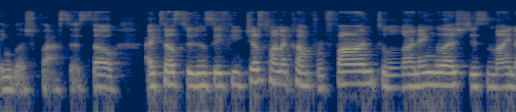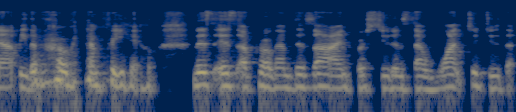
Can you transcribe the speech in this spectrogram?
English classes. So I tell students, if you just want to come for fun to learn English, this might not be the program for you. This is a program designed for students that want to do the,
